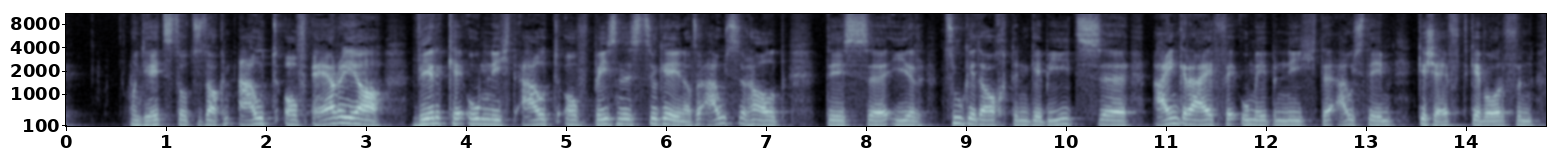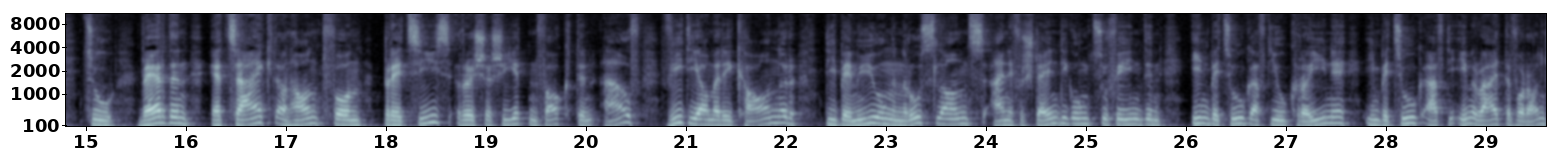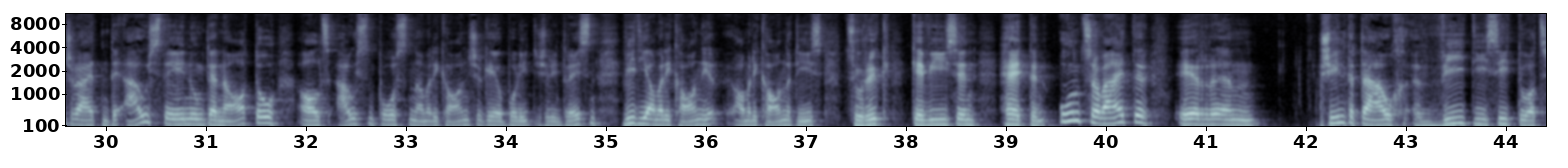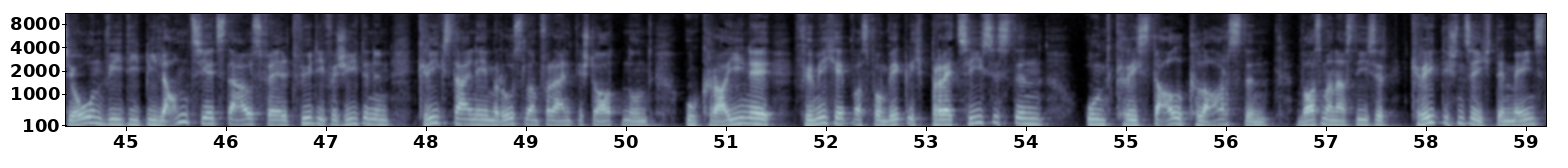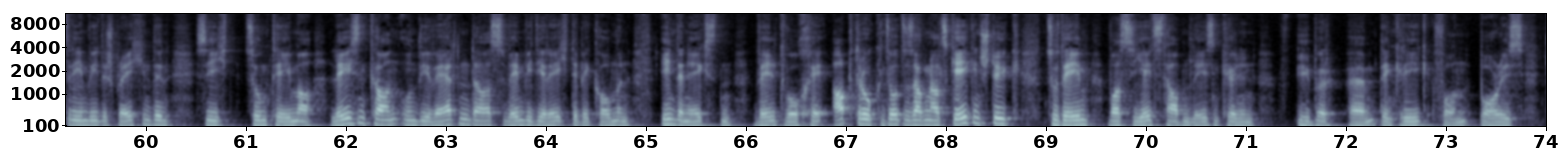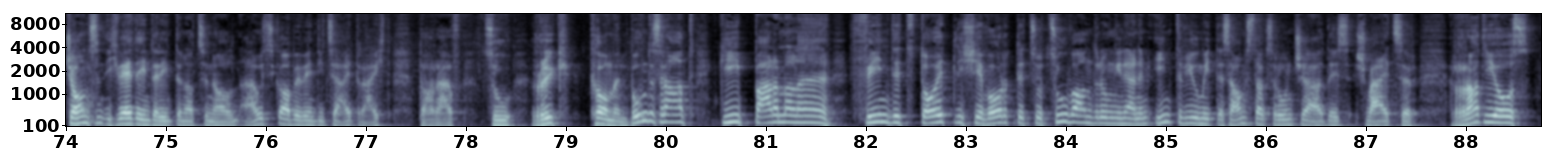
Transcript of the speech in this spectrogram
und jetzt sozusagen out of area. Wirke, um nicht out of business zu gehen, also außerhalb des äh, ihr zugedachten Gebiets äh, eingreife, um eben nicht äh, aus dem Geschäft geworfen zu werden. Er zeigt anhand von präzis recherchierten Fakten auf, wie die Amerikaner die Bemühungen Russlands, eine Verständigung zu finden in Bezug auf die Ukraine, in Bezug auf die immer weiter voranschreitende Ausdehnung der NATO als Außenposten amerikanischer geopolitischer Interessen, wie die Amerikaner, Amerikaner dies zurückgewiesen hätten und so weiter. Er ähm, schildert auch, wie die Situation, wie die Bilanz jetzt ausfällt für die verschiedenen Kriegsteilnehmer Russland, Vereinigte Staaten und Ukraine. Für mich etwas vom wirklich präzisesten und kristallklarsten, was man aus dieser kritischen Sicht, dem Mainstream widersprechenden Sicht zum Thema lesen kann. Und wir werden das, wenn wir die Rechte bekommen, in der nächsten Weltwoche abdrucken, sozusagen als Gegenstück zu dem, was Sie jetzt haben lesen können über ähm, den Krieg von Boris Johnson. Ich werde in der internationalen Ausgabe, wenn die Zeit reicht, darauf zurückkommen. Bundesrat Guy Parmelin findet deutliche Worte zur Zuwanderung in einem Interview mit der Samstagsrundschau des Schweizer Radios.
